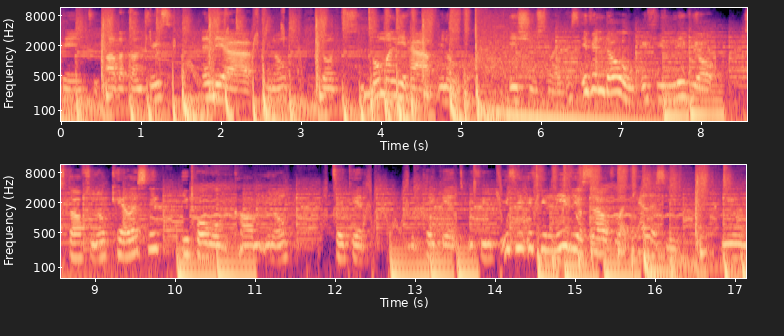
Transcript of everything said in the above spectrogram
thing to other countries India you know don't normally have you know issues like this. Even though if you leave your stuff you know carelessly people will come you know take it take it. If you if you if you leave yourself like carelessly you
